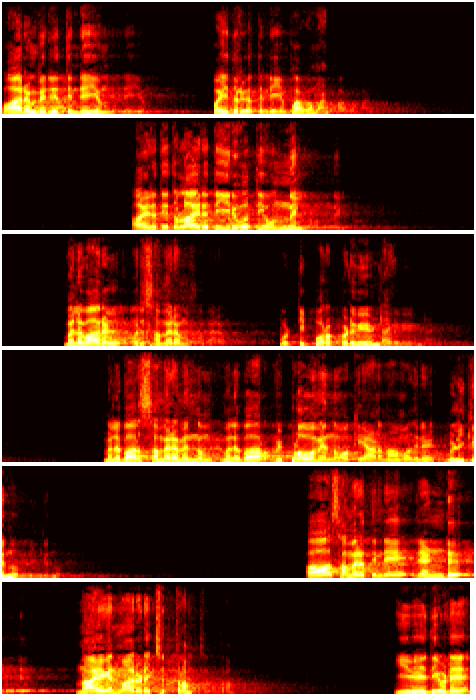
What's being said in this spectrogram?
പാരമ്പര്യത്തിന്റെയും പൈതൃകത്തിന്റെയും ഭാഗമാണ്. ആയിരത്തി തൊള്ളായിരത്തി ഇരുപത്തി ഒന്നിൽ മലബാറിൽ ഒരു സമരം പൊട്ടിപ്പുറപ്പെടുകയുണ്ടായി. മലബാർ സമരമെന്നും മലബാർ വിപ്ലവമെന്നും ഒക്കെയാണ് നാം അതിനെ വിളിക്കുന്നത്. ആ സമരത്തിന്റെ രണ്ട് നായകന്മാരുടെ ചിത്രം ഈ വേദിയുടെ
